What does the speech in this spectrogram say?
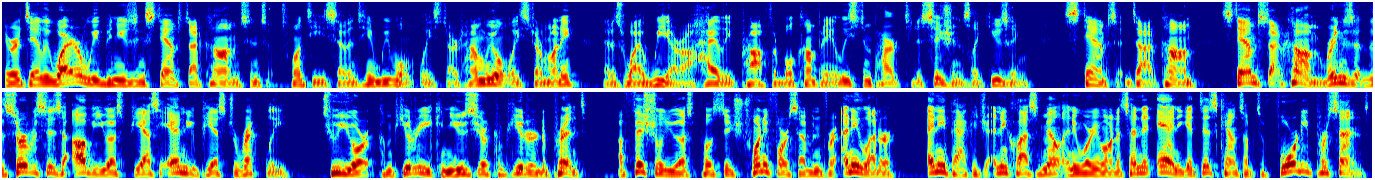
Here at Daily Wire, we've been using Stamps.com since 2017. We won't waste our time. We won't waste our money. That is why we are a highly profitable company, at least in part to decisions like using Stamps.com. Stamps.com brings the services of USPS and UPS directly to your computer. You can use your computer to print official U.S. postage 24 7 for any letter, any package, any class of mail, anywhere you want to send it. And you get discounts up to 40%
